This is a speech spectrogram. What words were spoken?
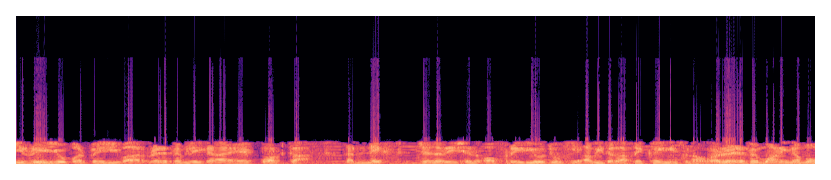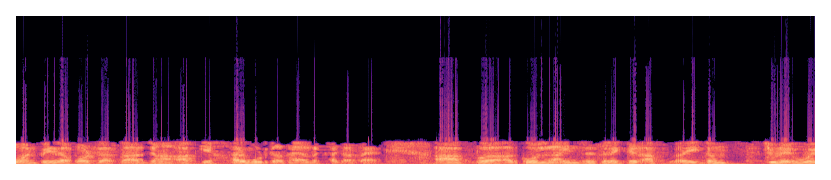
कि रेडियो पर पहली बार रेड एफ़ लेकर आया है podcast the next generation of radio जो कि अभी तक आपने कहीं नहीं सुना होगा। Red F morning number one पे द पॉडकास्ट आर जहाँ आपके हर मूड का ख्याल रखा जाता है। आपको लाइन से सिलेक्टेड आप एकदम चुने हुए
